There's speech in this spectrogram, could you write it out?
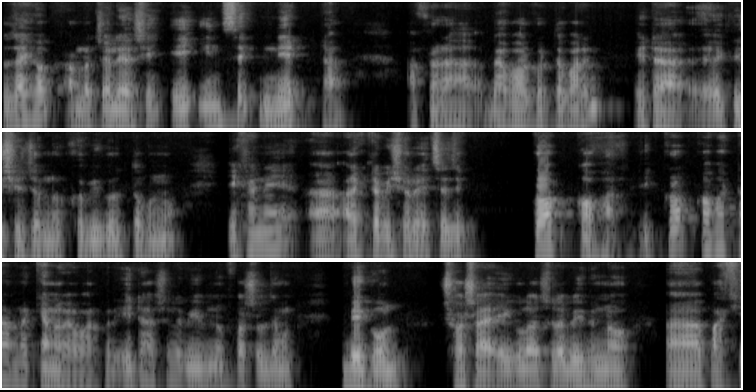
তো যাই হোক, আমরা চলে আসি। এই ইনসেক্ট নেটটা আপনারা ব্যবহার করতে পারেন। এটা কৃষির জন্য খুবই গুরুত্বপূর্ণ। এখানে আরেকটা বিষয় রয়েছে যে ক্রপ কভার এই ক্রপ কভারটা আমরা কেন ব্যবহার করি? এটা আসলে বিভিন্ন ফসল যেমন বেগুন শশা এগুলো আসলে বিভিন্ন পাখি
